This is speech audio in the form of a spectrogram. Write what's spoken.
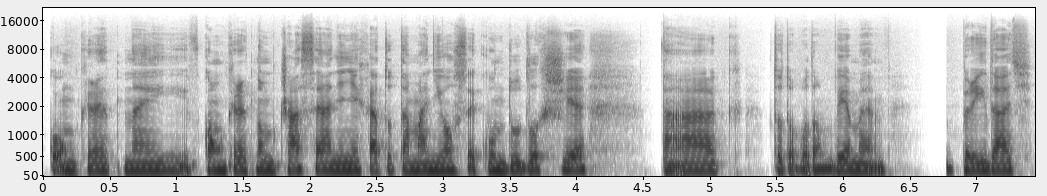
konkrétnej, v konkrétnom čase a nenechá to tam ani o sekundu dlhšie, tak toto potom vieme pridať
